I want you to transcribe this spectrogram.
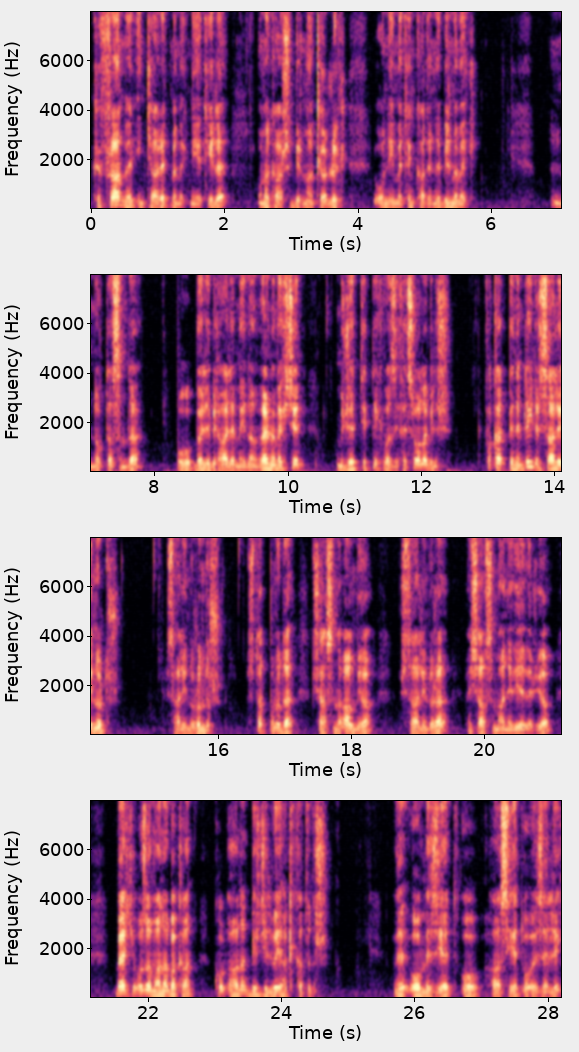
küfran ve inkar etmemek niyetiyle ona karşı bir nankörlük, o nimetin kadrini bilmemek noktasında bu böyle bir hale meydan vermemek için mücedditlik vazifesi olabilir. Fakat benim değil Risale-i Nur'dur. Risale-i Nur'undur. Üstad bunu da şahsına almıyor. Risale-i Nur'a ve şahsı maneviye veriyor. Belki o zamana bakan Kur'an'ın bir cilve-i hakikatıdır. Ve o meziyet, o hasiyet, o özellik,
